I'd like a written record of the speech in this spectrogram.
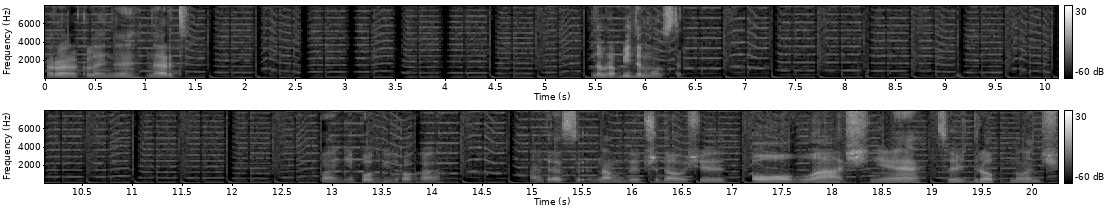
Royal kolejny, nerd. Dobra, beat the monster. Fajnie, podbił trochę. Ale teraz nam by przydało się. O, właśnie. Coś dropnąć.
